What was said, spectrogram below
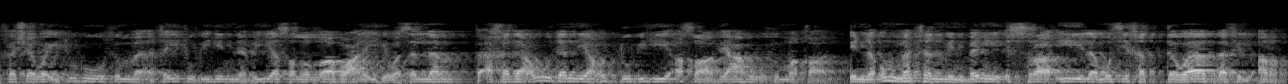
فشويته ثم أتيت به النبي صلى الله عليه وسلم فأخذ عودا يعد به أصابعه ثم قال إن أمة من بني إسرائيل مسخت دواب في الأرض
